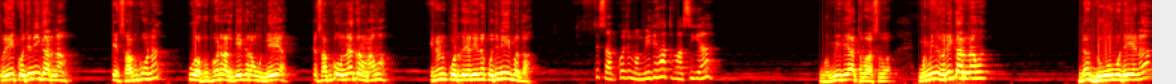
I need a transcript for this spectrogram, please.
ਤੁਸੀਂ ਕੁਝ ਨਹੀਂ ਕਰਨਾ। ਇਹ ਸਭ ਕੋ ਨਾ ਭੂਆ ਫੁੱਫੜ ਰਲ ਕੇ ਕਰਾਉਂਦੇ ਆ ਤੇ ਸਭ ਕੋ ਉਹਨਾਂ ਕਰਾਉਣਾ ਵਾ। ਇਹਨਾਂ ਨੂੰ ਕੋਟ ਕਚਹਿਰੀ ਦਾ ਕੁਝ ਨਹੀਂ ਪਤਾ। ਤੇ ਸਭ ਕੁਝ ਮੰਮੀ ਦੇ ਹੱਥ ਵਾਸੀ ਆ? ਮੰਮੀ ਦੇ ਹੱਥ ਵਸ ਵਾ। ਮੰਮੀ ਨੇ ਥੋੜੀ ਕਰਨਾ ਵਾ। ਜਦ ਦੋ ਮੁੰਡੇ ਆ ਨਾ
